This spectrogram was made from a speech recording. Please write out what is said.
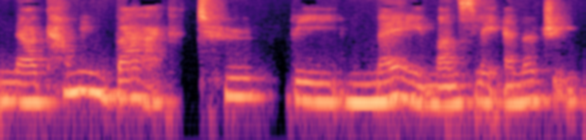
now coming back to the May monthly energy,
